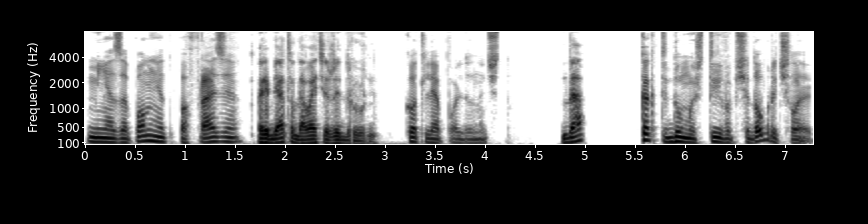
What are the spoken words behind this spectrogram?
меня запомнят по фразе «Ребята, давайте жить дружно». Кот Леопольда, значит. Да. Как ты думаешь, ты вообще добрый человек?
